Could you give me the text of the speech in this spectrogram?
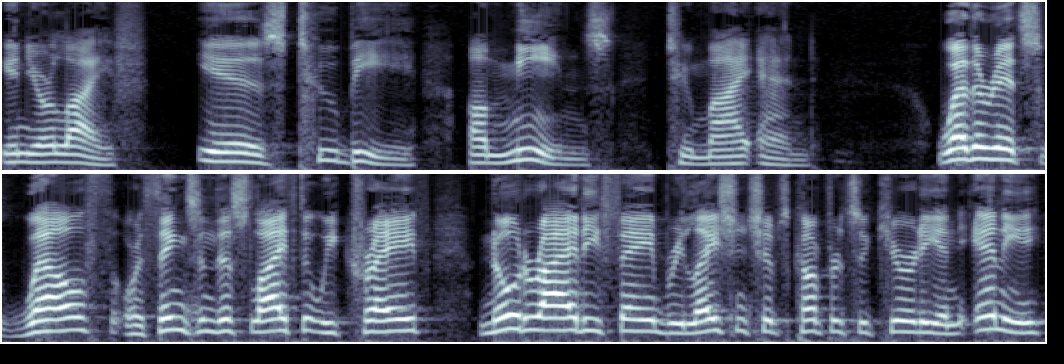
in your life is to be a means to my end. Whether it's wealth or things in this life that we crave, notoriety, fame, relationships, comfort, security, and any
